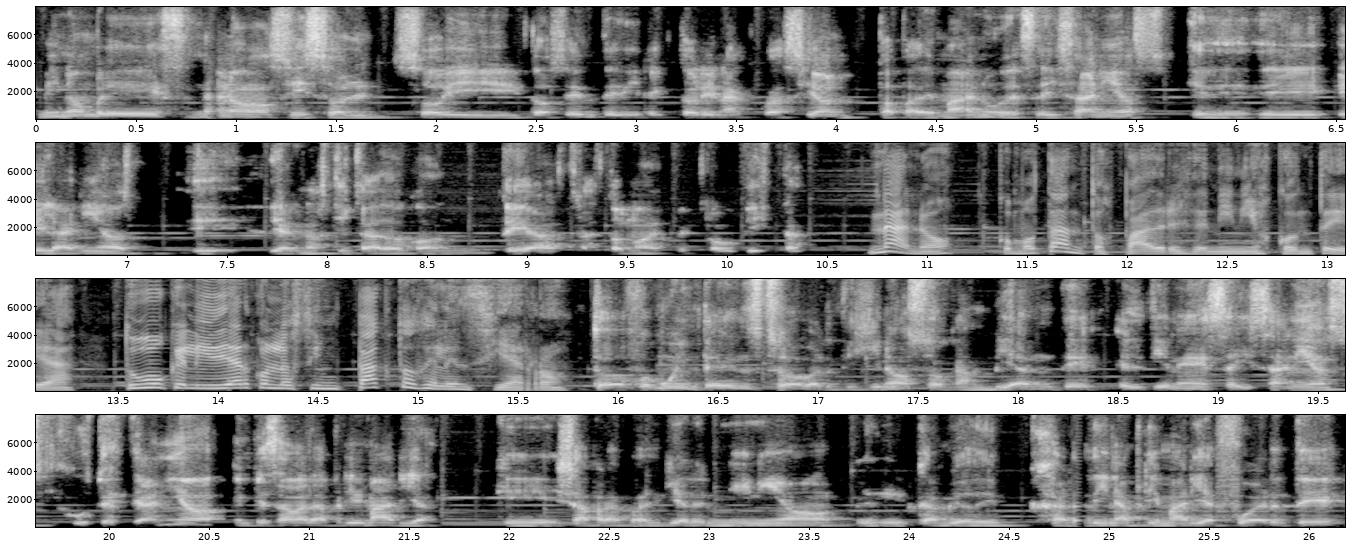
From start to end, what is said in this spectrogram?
Mi nombre es Nano Sisol, soy docente director en actuación, papá de Manu de 6 años, que desde el año eh, diagnosticado con TEA, trastorno de espectro autista. Nano, como tantos padres de niños con TEA, tuvo que lidiar con los impactos del encierro. Todo fue muy intenso, vertiginoso, cambiante. Él tiene 6 años y justo este año empezaba la primaria que ya para cualquier niño el cambio de jardín a primaria es fuerte,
